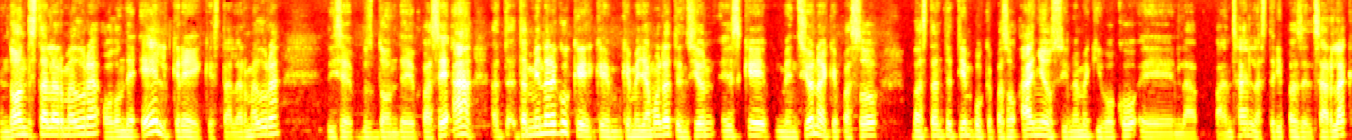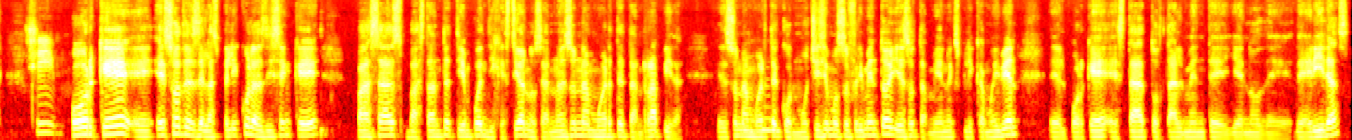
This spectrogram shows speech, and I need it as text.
¿En dónde está la armadura? O donde él cree que está la armadura. Dice, pues donde pasé. Ah, también algo que, me llamó la atención es que menciona que pasó bastante tiempo, que pasó años, si no me equivoco, en la panza, en las tripas del Sarlacc. Sí. Porque eh, eso desde las películas dicen que pasas bastante tiempo en digestión, o sea, no es una muerte tan rápida, es una muerte con muchísimo sufrimiento y eso también explica muy bien el por qué está totalmente lleno de heridas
